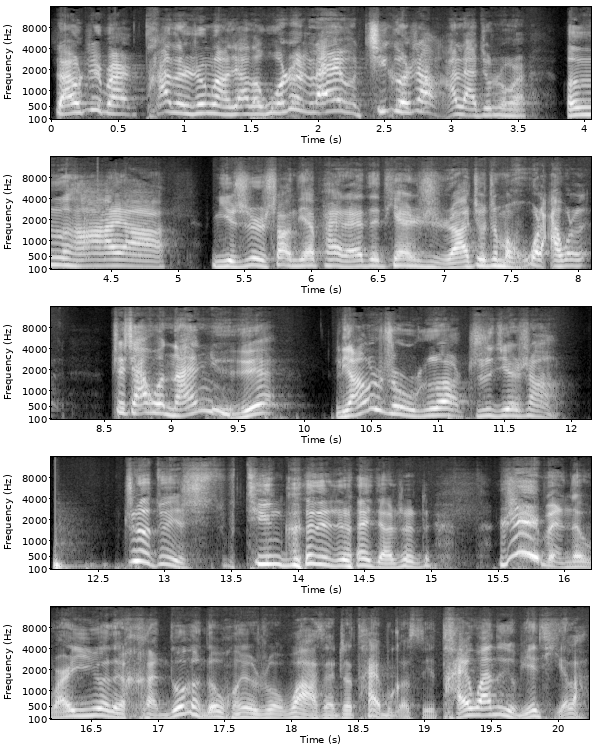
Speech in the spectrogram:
然后这边他再扔两下子，我说来七哥上，俺俩就这么嗯哈呀。”你是上天派来的天使啊！就这么呼啦呼啦，这家伙男女两首歌直接上，这对听歌的人来讲，这这日本的玩音乐的很多很多朋友说：“哇塞，这太不可思议！”台湾的就别提了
